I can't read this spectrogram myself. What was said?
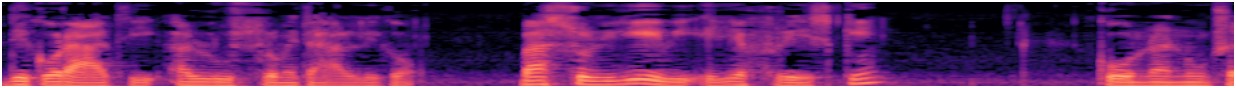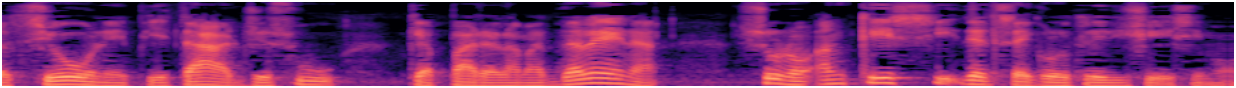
decorati a lustro metallico. Bassorilievi e gli affreschi, con Annunciazione, Pietà, Gesù che appare alla Maddalena, sono anch'essi del secolo XIII.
